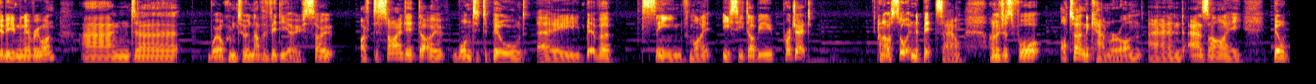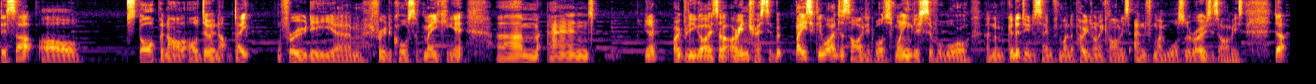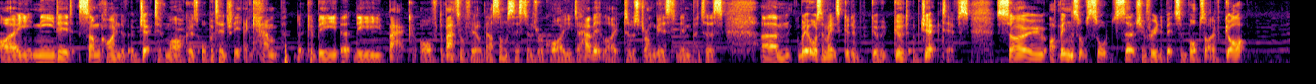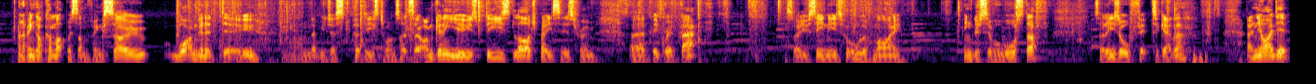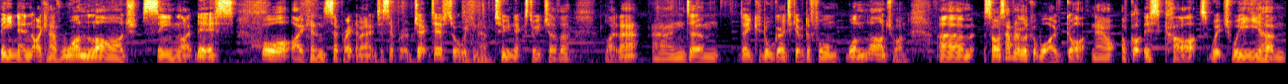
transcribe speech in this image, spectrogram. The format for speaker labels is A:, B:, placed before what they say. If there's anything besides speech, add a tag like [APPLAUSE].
A: Good evening, everyone, and uh, welcome to another video. So, I've decided that I wanted to build a bit of a scene for my ECW project, and I was sorting the bits out, and I just thought I'll turn the camera on, and as I build this up, I'll stop and I'll, I'll do an update through the um, through the course of making it, um, and you know, hopefully you guys are, are, interested. But basically, what I decided was for my English Civil War, and I'm going to do the same for my Napoleonic armies and for my Wars of the Roses armies, that I needed some kind of objective markers or potentially a camp that could be at the back of the battlefield. Now, some systems require you to have it, like to the strongest and impetus, um, but it also makes good, good, good objectives. So I've been sort of, sort of searching through the bits and bobs that I've got, and I think I've come up with something. So what I'm going to do, let me just put these to one side. So I'm going to use these large bases from uh, Big Red Bat. So you've seen these for all of my English Civil War stuff. So these all fit together. And the idea being then I can have one large scene like this, or I can separate them out into separate objectives, or we can have two next to each other like that. And um, they could all go together to form one large one. Um, so I was having a look at what I've got. Now I've got this cart which we um,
